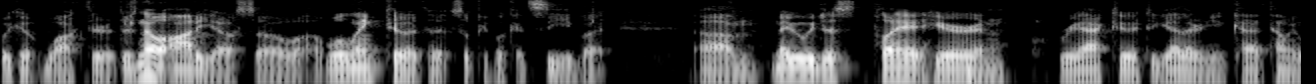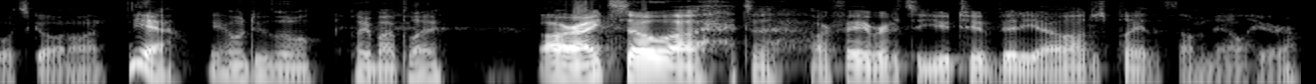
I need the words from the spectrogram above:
we could walk through it. There's no audio, so uh, we'll link to it to, so people could see. But um, maybe we just play it here and react to it together, and you kind of tell me what's going on. Yeah, yeah, we'll do a little play by play. All right, so uh, it's a our favorite. It's a YouTube video. I'll just play the thumbnail here.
